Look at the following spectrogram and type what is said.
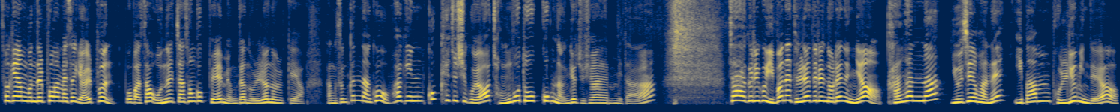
소개한 분들 포함해서 10분 뽑아서 오늘자 선곡표에 명단 올려놓을게요. 방송 끝나고 확인 꼭 해주시고요. 정보도 꼭 남겨주셔야 합니다. 자, 그리고 이번에 들려드릴 노래는요. 강한나, 유재환의 이 밤 볼륨인데요.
